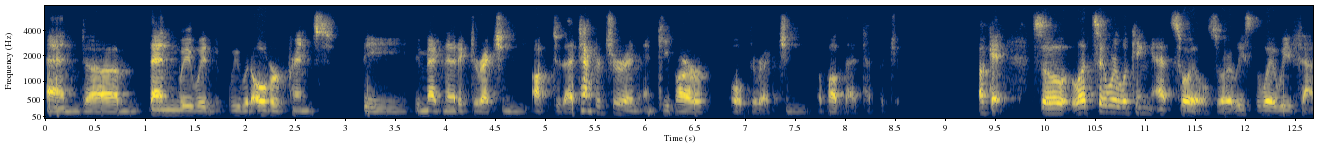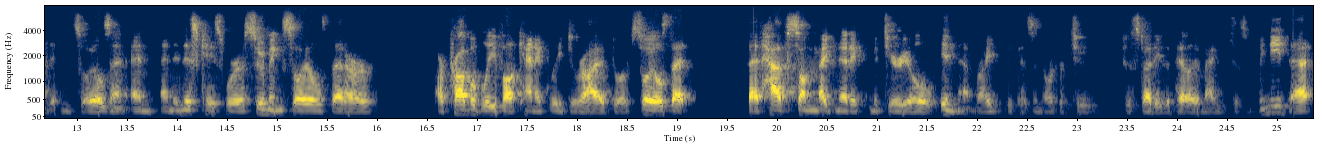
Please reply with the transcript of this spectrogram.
and um, then we would we would overprint the the magnetic direction up to that temperature and, and keep our old direction above that temperature. Okay, so let's say we're looking at soils, or at least the way we've found it in soils, and and and in this case, we're assuming soils that are are probably volcanically derived or soils that that have some magnetic material in them, right? Because in order to to study the paleomagnetism, we need that.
